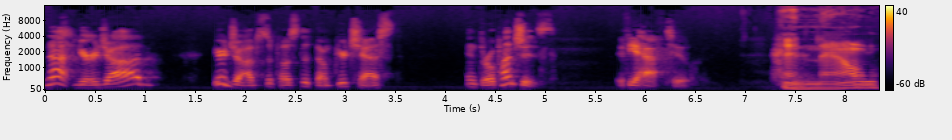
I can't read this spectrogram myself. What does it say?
not your job. Your job's supposed to thump your chest and throw punches if you have to. And now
